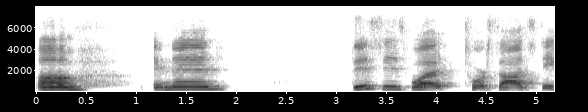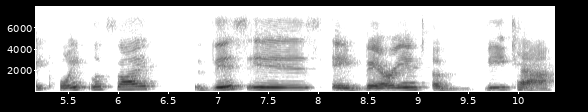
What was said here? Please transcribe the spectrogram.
Um, and then this is what Torsades de pointes looks like. This is a variant of V-tach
